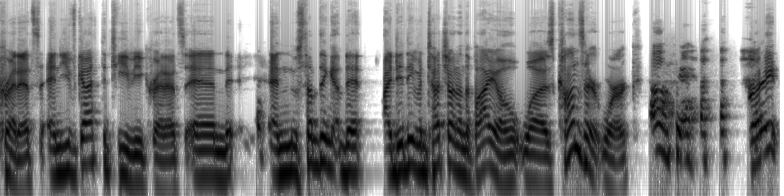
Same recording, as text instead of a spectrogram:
credits and you've got the TV credits and and something that I didn't even touch on in the bio was concert work. Oh yeah. Right?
